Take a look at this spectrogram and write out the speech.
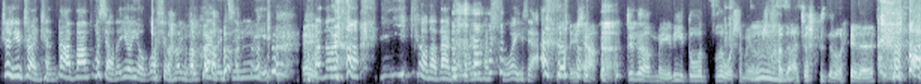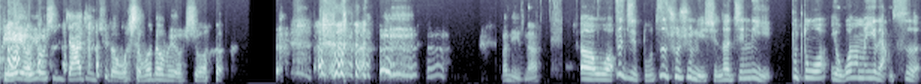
这里转乘大巴，不晓得又有过什么愉快的经历，我都让一一 Q 到大表哥，让他说一下。等一下，这个美丽多姿我是没有说的，这是某些人别有用心加进去的，我什么都没有说。那你呢？呃，我自己独自出去旅行的经历不多，有过那么一两次，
